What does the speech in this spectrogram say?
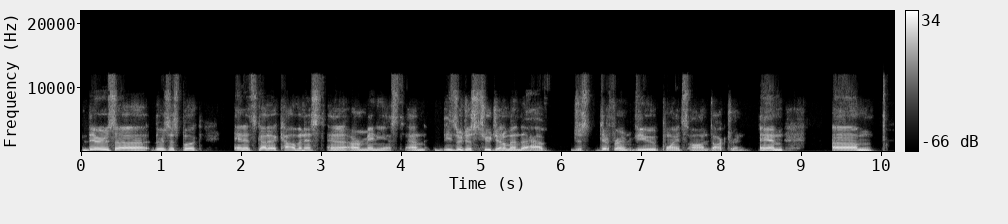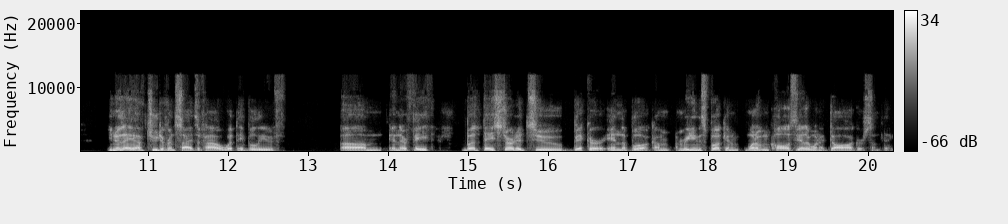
there's uh there's this book, and it's got a Calvinist and an Arminianist, and these are just two gentlemen that have just different viewpoints on doctrine. And um, you know, they have two different sides of how what they believe um, in their faith. But they started to bicker in the book. I'm, I'm reading this book, and one of them calls the other one a dog or something,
